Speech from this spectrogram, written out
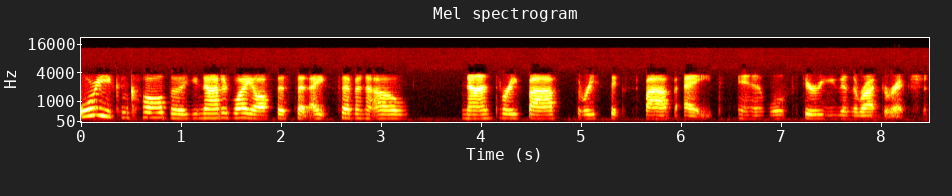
or you can call the United Way office at 870-935-3658 and we'll steer you in the right direction.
